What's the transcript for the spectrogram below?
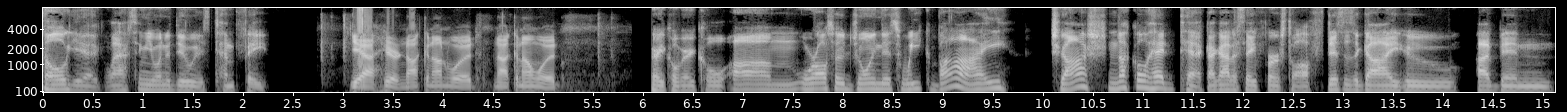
Oh yeah, last thing you want to do is tempt fate. Yeah, here, knocking on wood, knocking on wood. Very cool, very cool. Um, we're also joined this week by Josh Knucklehead Tech. I gotta say, first off, this is a guy who I've been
